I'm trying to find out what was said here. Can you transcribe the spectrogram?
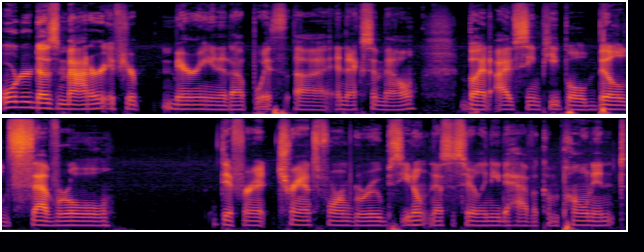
Order does matter if you're marrying it up with uh, an XML, but I've seen people build several different transform groups. You don't necessarily need to have a component.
